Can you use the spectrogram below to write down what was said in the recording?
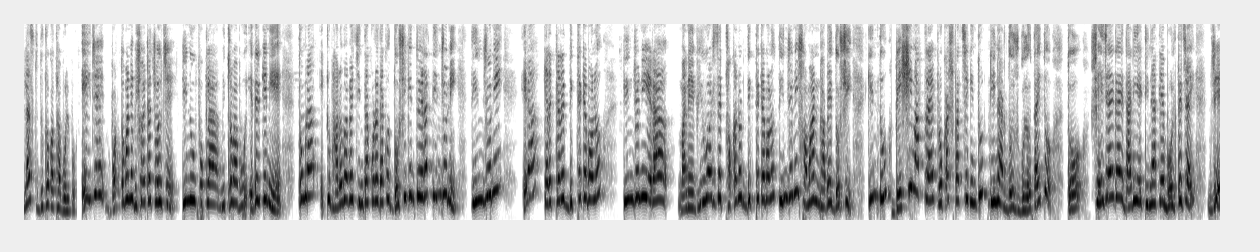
লাস্ট দুটো কথা বলব। এই যে বর্তমানে বিষয়টা চলছে, টিনু, ফোকলা, মিত্রবাবু, এদেরকে নিয়ে, তোমরা একটু ভালোভাবে চিন্তা করে দেখো, দোষী কিন্তু এরা তিনজনই। তিনজনই এরা ক্যারেক্টারের দিক থেকে বলো, তিনজনই এরা মানে ভিউয়ার্সদের ঠকানোর দিক থেকে বলো, তিনজনই সমানভাবে দোষী। কিন্তু বেশি মাত্রায় প্রকাশ পাচ্ছে কিন্তু টিনার দোষগুলো, তাই তো? তো সেই জায়গায় দাঁড়িয়ে টিনাকে বলতে চাই যে,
